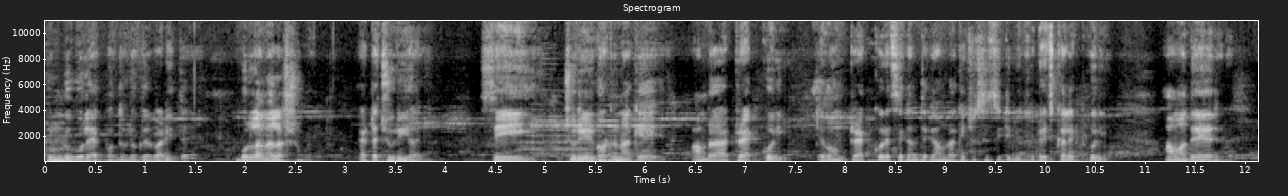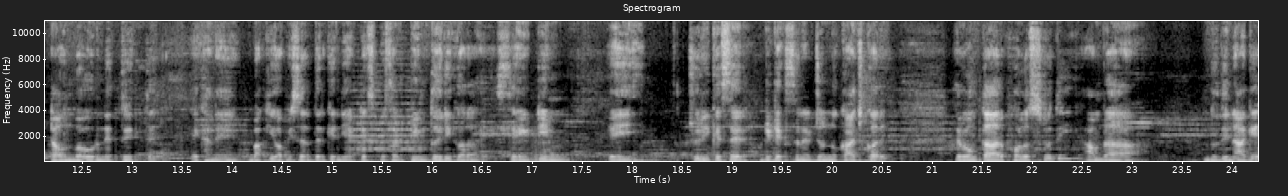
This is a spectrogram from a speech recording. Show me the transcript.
কুণ্ডু বলে এক ভদ্রলোকের বাড়িতে বললা মেলার সময় একটা চুরি হয়। সেই চুরির ঘটনাকে আমরা ট্র্যাক করি এবং ট্র্যাক করে সেখান থেকে আমরা কিছু সিসিটিভি ফুটেজ কালেক্ট করি। আমাদের টাউনবাবুর নেতৃত্বে এখানে বাকি অফিসারদেরকে নিয়ে একটা স্পেশাল টিম তৈরি করা হয়। সেই টিম এই চুরি কেসের ডিটেকশনের জন্য কাজ করে। এবং তার ফলশ্রুতি আমরা দুদিন আগে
